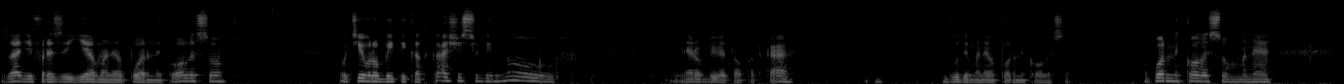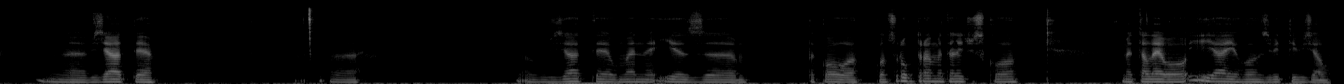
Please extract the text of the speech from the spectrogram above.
Ззаді фрези є у мене опорне колесо. Хотів робити катка ще сюди, ну не робив я того катка. Буде в мене опорне колесо. Опорне колесо в мене е, взяти. Е, взяти в мене із е, такого конструктора металічного металевого, і я його звідти взяв.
